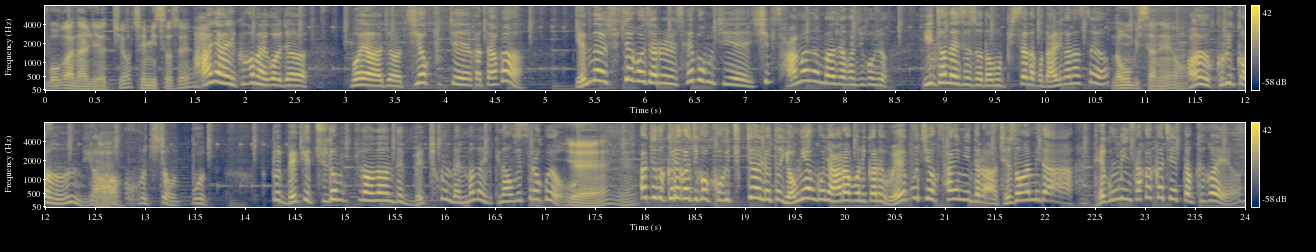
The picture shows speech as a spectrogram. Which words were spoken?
뭐가 난리였죠? 재밌어서요? 아니 아니 그거 말고 저 뭐야 저 지역 축제 갔다가 옛날 수제 과자를 세 봉지에 14만 원 맞아가지고 저 인터넷에서 너무 비싸다고 난리가 났어요 너무 비싸네요. 아유 그러니까는 네. 야 그거 진짜 뭐 몇 개 주다 먹지도 않았는데 몇천 원 몇만 원 이렇게 나오겠더라고요 예, 예. 하여튼 그래가지고 거기 축제 열렸던 영양군이 알아보니까는 외부 지역 상인님들아 죄송합니다 대국민 사과까지 했던 그거예요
